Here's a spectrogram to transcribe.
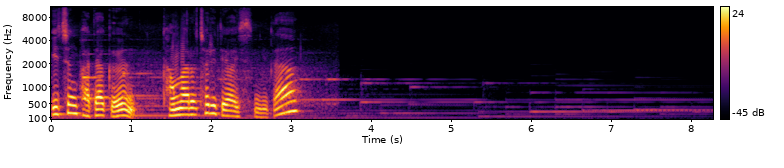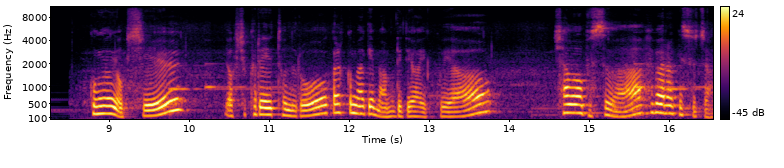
2층 바닥은 강마루 처리되어 있습니다. 욕실 역시 크레이톤으로 깔끔하게 마무리되어 있고요. 샤워 부스와 해바라기 수정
